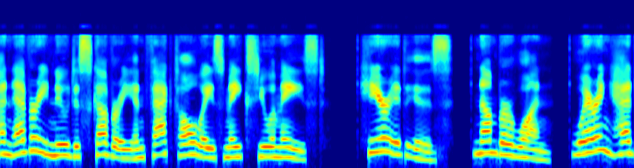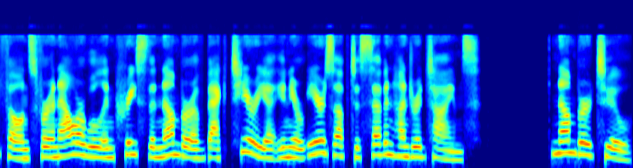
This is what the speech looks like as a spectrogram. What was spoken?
And every new discovery and fact always makes you amazed. Here it is. Number 1. Wearing headphones for an hour will increase the number of bacteria in your ears up to 700 times. Number 2.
